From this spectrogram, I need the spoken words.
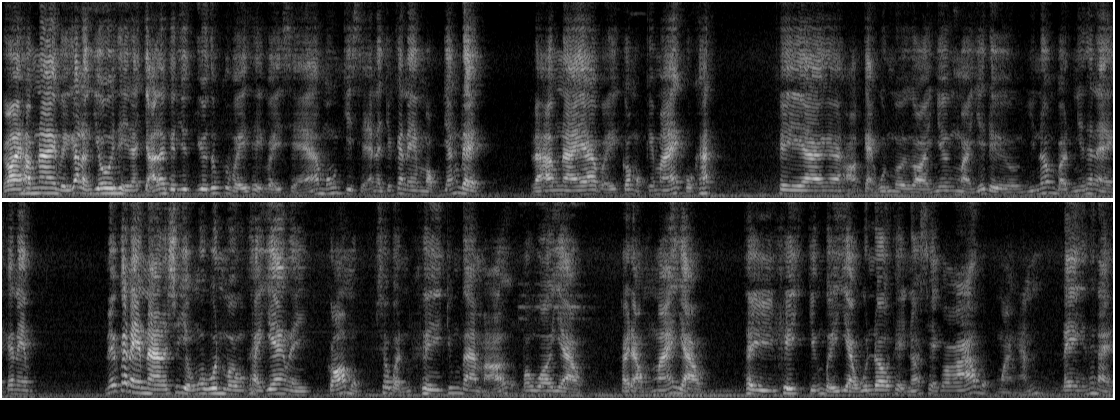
Rồi, hôm nay vị rất là vui thì đã trở lên kênh youtube của vị Thì vị sẽ muốn chia sẻ lại cho các anh em một vấn đề. Là hôm nay vị có một cái máy của khách. Khi à, họ cài Win 10 rồi, nhưng mà với điều như nó bệnh như thế này, các anh em, Nếu các anh em nào sử dụng Win 10 một thời gian thì có một số bệnh khi chúng ta mở power vào, Khởi động máy vào thì khi chuẩn bị vào Windows thì nó sẽ có báo một màn ảnh đen như thế này.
